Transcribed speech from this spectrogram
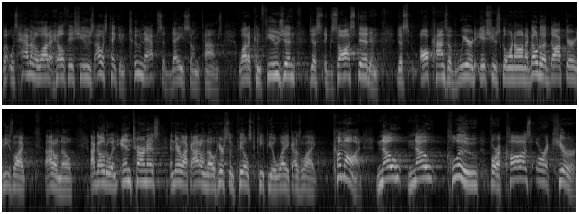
but was having a lot of health issues. I was taking two naps a day sometimes. A lot of confusion, just exhausted, and just all kinds of weird issues going on. I go to a doctor, and he's like, I don't know. I go to an internist, and they're like, I don't know, here's some pills to keep you awake. I was like, come on. No, no clue for a cause or a cure.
